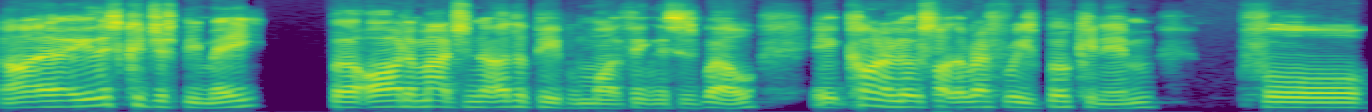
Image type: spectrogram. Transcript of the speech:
uh, this could just be me, but I'd imagine that other people might think this as well. It kind of looks like the referee's booking him for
